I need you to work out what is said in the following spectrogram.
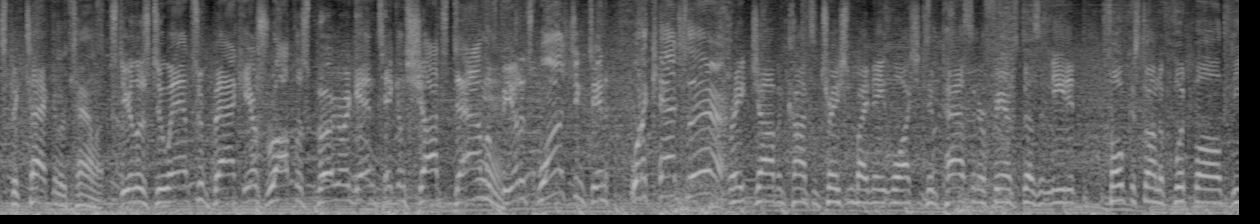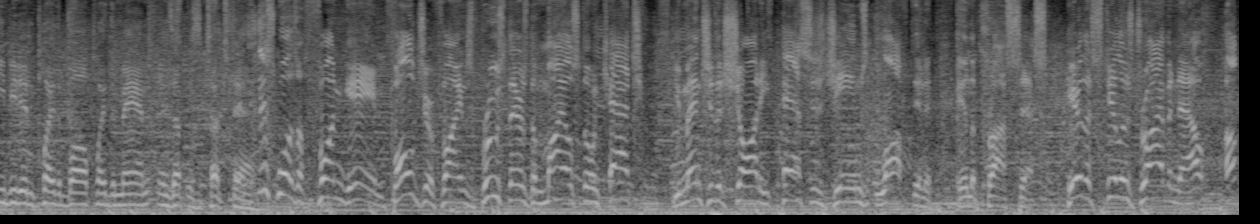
Spectacular talent. Steelers do answer back. Here's Roethlisberger again taking shots down the field. It's Washington. What a catch there. Great job and concentration by Nate Washington. Pass interference doesn't need it. Focused on the football. DB didn't play the ball, played the man. Ends up as a touchdown. This was a fun game. Bulger finds Bruce. There's the milestone catch. You mentioned it, Sean. He passes James Lofton in the process. Here the Steelers driving now. Up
